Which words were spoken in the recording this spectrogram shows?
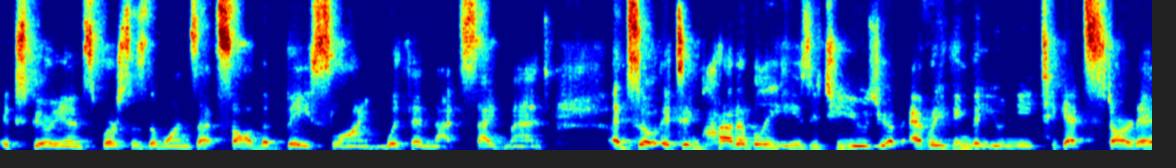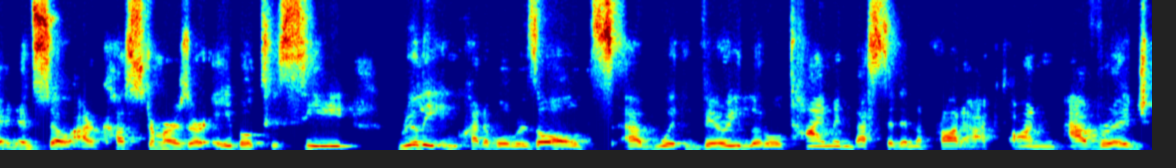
experience versus the ones that saw the baseline within that segment. And so it's incredibly easy to use. You have everything that you need to get started. And so our customers are able to see really incredible results uh, with very little time invested in the product. On average,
